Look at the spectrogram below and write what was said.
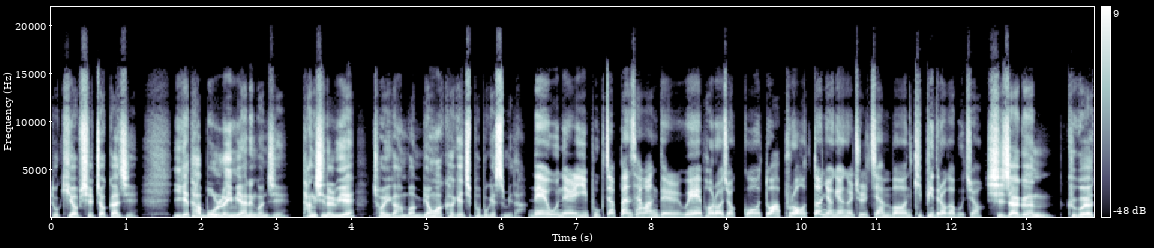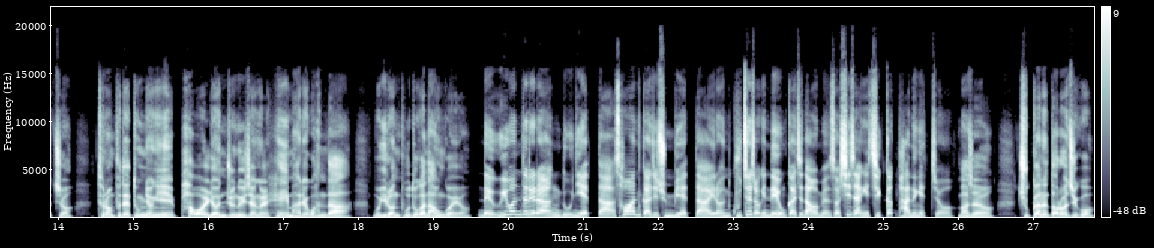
또 기업 실적까지 이게 다 뭘 의미하는 건지 당신을 위해 저희가 한번 명확하게 짚어보겠습니다. 네, 오늘 이 복잡한 상황들 왜 벌어졌고 또 앞으로 어떤 영향을 줄지 한번 깊이 들어가 보죠. 시작은 그거였죠. 트럼프 대통령이 파월 연준 의장을 해임하려고 한다. 뭐 이런 보도가 나온 거예요. 네, 의원들이랑 논의했다, 서한까지 준비했다 이런 구체적인 내용까지 나오면서 시장이 즉각 반응했죠. 맞아요. 주가는 떨어지고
